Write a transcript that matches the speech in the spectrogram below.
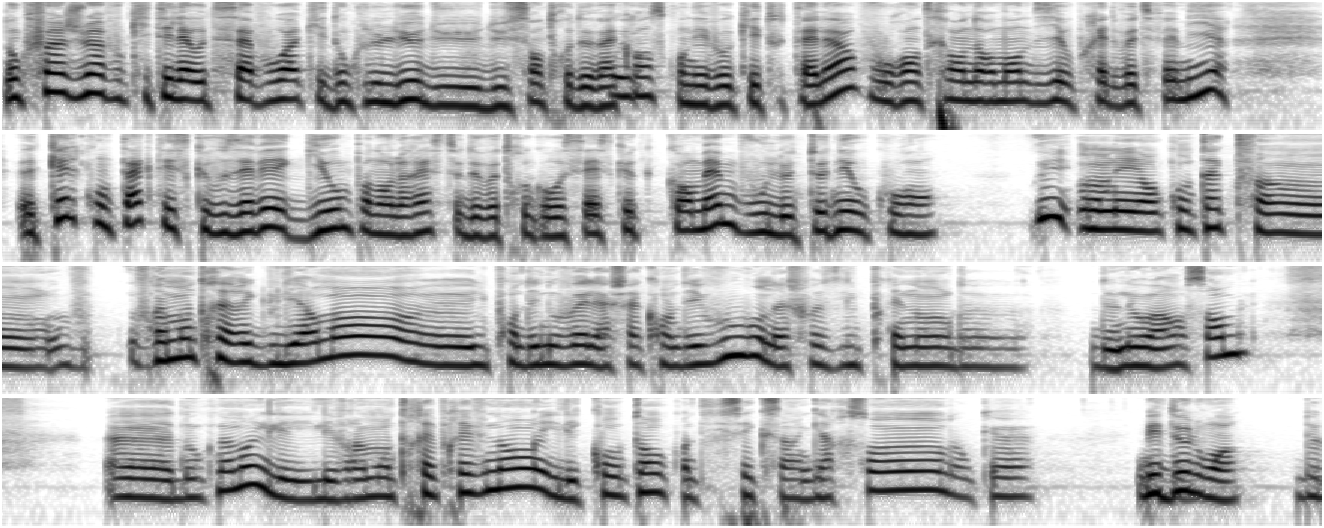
Donc fin juin, vous quittez la Haute-Savoie, qui est donc le lieu du, du centre de vacances qu'on évoquait tout à l'heure. Vous rentrez en Normandie auprès de votre famille. Euh, quel contact est-ce que vous avez avec Guillaume pendant le reste de votre grossesse? Est-ce que quand même vous le tenez au courant? Oui, on est en contact vraiment très régulièrement. Euh, il prend des nouvelles à chaque rendez-vous. On a choisi le prénom de, de Noah ensemble. Euh, donc non non, il est, il est vraiment très prévenant. Il est content quand il sait que c'est un garçon. Donc Mais de loin. De.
